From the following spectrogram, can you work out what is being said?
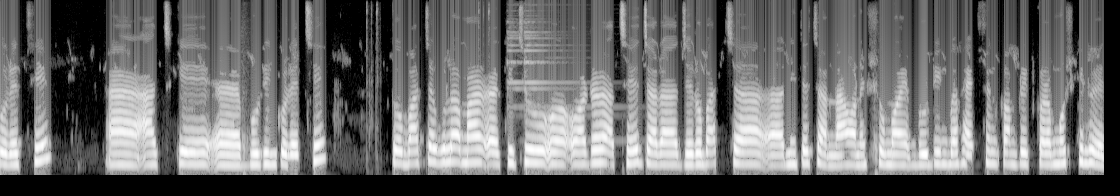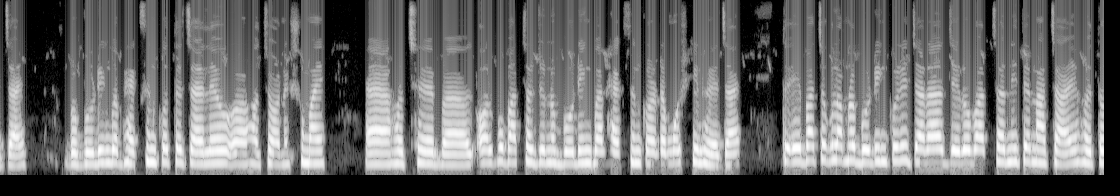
করেছি আজকে ব্রুডিং করেছি। তো বাচ্চাগুলো আমার কিছু অর্ডার আছে। যারা জেরো বাচ্চা নিতে চান না, অনেক সময় ব্রুডিং বা ভ্যাকসিন কমপ্লিট করা মুশকিল হয়ে যায়। বোর্ডিং বা ভ্যাকসিন করতে চাইলেও হচ্ছে অনেক সময় হচ্ছে অল্প বাচ্চার জন্য বোর্ডিং বা ভ্যাকসিন করাটা মুশকিল হয়ে যায়। তো এই বাচ্চাগুলো আমরা বোর্ডিং করি, যারা জেরো বাচ্চা নিতে না চায়, হয়তো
